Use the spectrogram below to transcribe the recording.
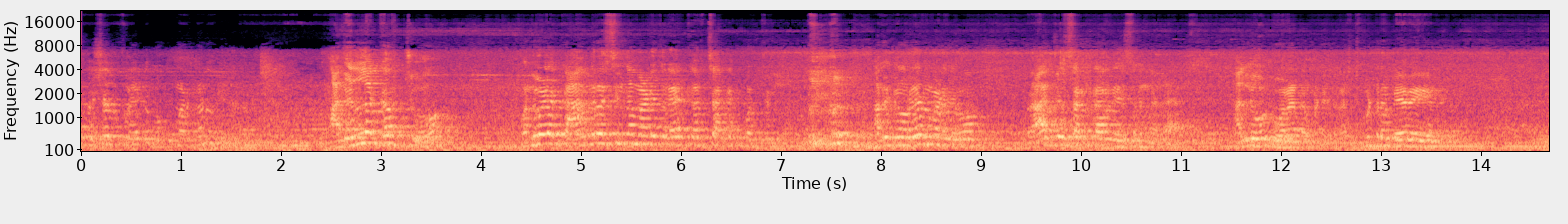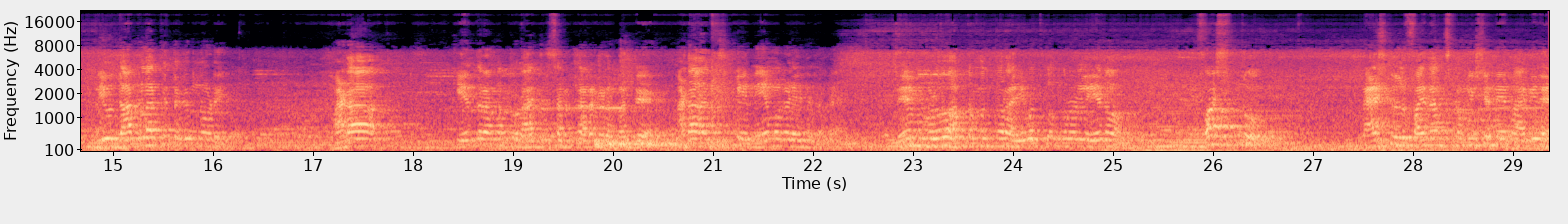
ಸ್ಪೆಷಲ್ ಫ್ಲೈಟ್ ಬುಕ್ ಮಾಡ್ಕೊಂಡು ಹೋಗಿದ್ದಾರೆ. ಅದೆಲ್ಲ ಖರ್ಚು ಒಂದು ವೇಳೆ ಕಾಂಗ್ರೆಸ್ಸಿಂದ ಮಾಡಿದರೆ ಖರ್ಚು ಹಾಕಕ್ಕೆ ಬರ್ತಿಲ್ಲ. ಅದಕ್ಕೆ ಅವ್ರು ಏನು ಮಾಡಿದ್ರು? ರಾಜ್ಯ ಸರ್ಕಾರದ ಹೆಸರಿನ ಮೇಲೆ ಅಲ್ಲಿ ಹೋಗಿ ಹೋರಾಟ ಮಾಡಿದ್ರು. ಅಷ್ಟು ಬಿಟ್ಟರೆ ಬೇರೆ ಏನು ನೀವು ದಾಖಲಾತಿ ತೆಗೆದು ನೋಡಿ. ಹಣ ಕೇಂದ್ರ ಮತ್ತು ರಾಜ್ಯ ಸರ್ಕಾರಗಳ ಮಧ್ಯೆ ಹಣ ಹಂಚಿಕೆ ನಿಯಮಗಳೇನಿದ್ದಾವೆ ನಿಯಮಗಳು ಹತ್ತೊಂಬತ್ತು ನೂರ ಐವತ್ತೊಂದರಲ್ಲಿ ಏನೋ ಫಸ್ಟು ನ್ಯಾಷನಲ್ ಫೈನಾನ್ಸ್ ಕಮಿಷನ್ ಏನಾಗಿದೆ?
